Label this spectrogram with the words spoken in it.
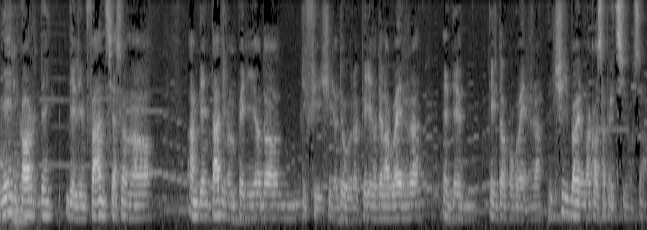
I miei ricordi dell'infanzia sono ambientati in un periodo difficile, duro, il periodo della guerra e del, del dopoguerra. Il cibo era una cosa preziosa.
